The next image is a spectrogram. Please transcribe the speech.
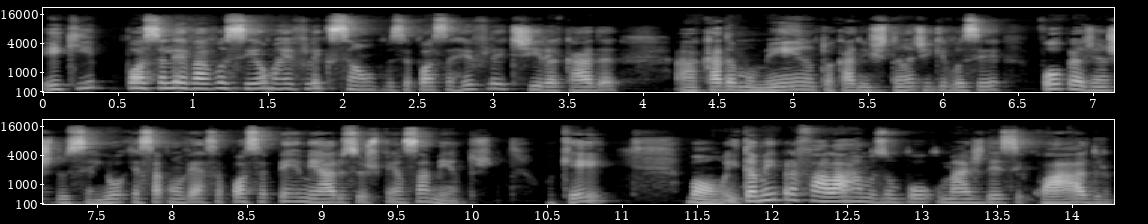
e que possa levar você a uma reflexão, que você possa refletir a cada, a cada momento, a cada instante em que você for para diante do Senhor, que essa conversa possa permear os seus pensamentos, ok? Bom, e também para falarmos um pouco mais desse quadro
